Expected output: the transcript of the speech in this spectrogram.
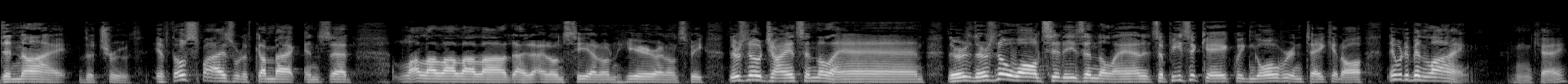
deny the truth. If those spies would have come back and said, la la la la la, I, I don't see, I don't hear, I don't speak. There's no giants in the land. There's, there's no walled cities in the land. It's a piece of cake. We can go over and take it all. They would have been lying. Okay?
